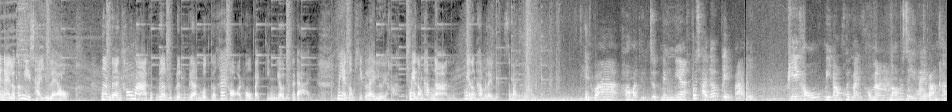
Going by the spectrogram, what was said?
ยังไงแล้วก็มีใช้อยู่แล้ว เงินเดือนเข้ามาทุกเดือนทุกเดือนทุกเดือนหมดก็แค่ขอโทรไปกิ้งเดียวหนูก็ได้ ไม่เห็นต้องคิดอะไรเลยค่ะ ไม่เห็นต้องทำงาน ไม่เห็นต้องทำอะไรเลยสบายเห็นว่าพอมาถึงจุดหนึ่งเนี่ยผู้ชายเริ่มเปลี่ยนไป พี่เขามีน้องคนใหม่เข้ามา น้องรู้สึกยังไงบ้างคะ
